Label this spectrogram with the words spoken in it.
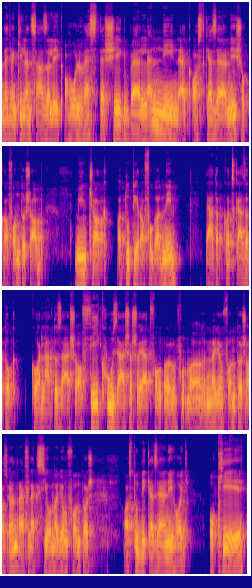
49 százalék, ahol veszteségben lennének, azt kezelni sokkal fontosabb, mint csak a tutira fogadni. Tehát a kockázatok korlátozása, a fékhúzása saját nagyon fontos, az önreflexió nagyon fontos, azt tudni kezelni, hogy oké, okay,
